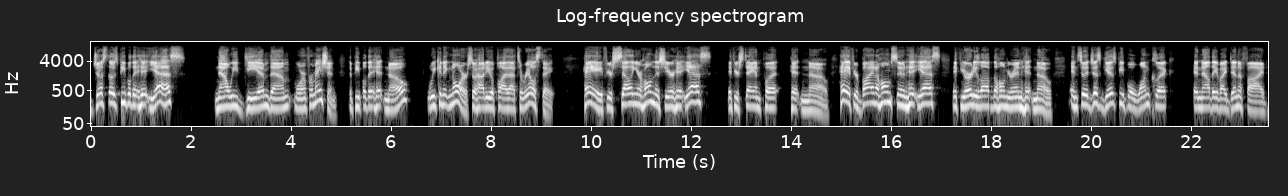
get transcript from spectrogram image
just those people that hit yes, now we DM them more information. The people that hit no, we can ignore. So, how do you apply that to real estate? Hey, if you're selling your home this year, hit yes. If you're staying put, hit no. Hey, if you're buying a home soon, hit yes. If you already love the home you're in, hit no. And so it just gives people one click, and now they've identified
